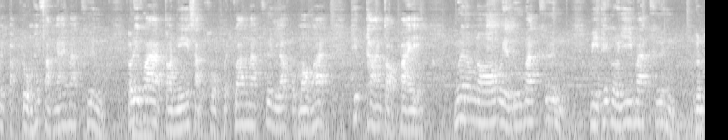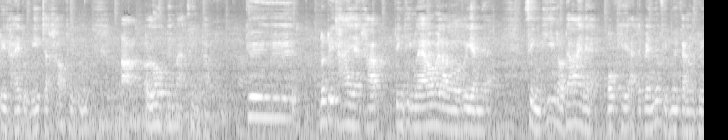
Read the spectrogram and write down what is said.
ไปปรับปรุงให้ฟังง่ายมากขึ้น ก็เรียกว่าตอนนี้สังคมเปิดกว้างมากขึ้น แล้วผมมองว่าทิศทางต่อไป เมื่อน้องๆเรียนรู้มากขึ้น มีเทคโนโลยีมากขึ้น ดนตรีไทยตรงนี้จะเข้าถึงโลกได้มากขึ้นครับ คือดนตรีไทยอะครับ จริงๆ แล้วเวลาเราเรียนเนี่ยสิ่งที่เราได้เนี่ยโอเค อาจจะเป็นเรื่องฝีมือการดนตรี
